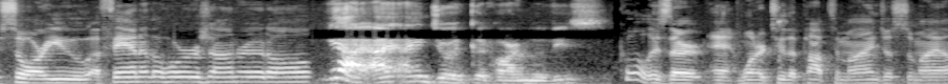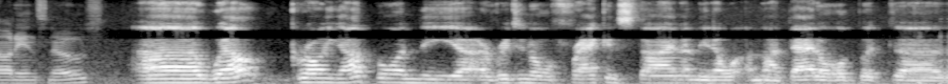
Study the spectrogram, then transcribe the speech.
So, are you a fan of the horror genre at all? Yeah, I, I enjoy good horror movies. Cool. Is there eh, one or two that pop to mind, just so my audience knows? Uh, well, growing up on the uh, original Frankenstein, I mean, I'm not that old, but uh,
